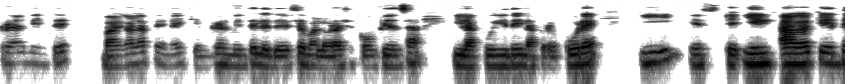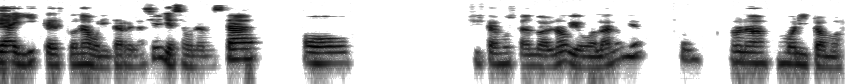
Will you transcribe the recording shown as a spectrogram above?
realmente valga la pena y quien realmente le dé ese valor a esa confianza y la cuide y la procure y este y haga que de ahí crezca una bonita relación, ya sea una amistad o si están buscando al novio o a la novia, un bonito amor.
